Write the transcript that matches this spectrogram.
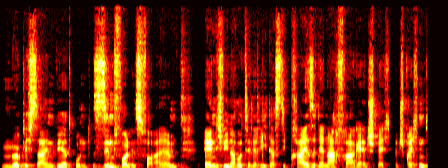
möglich sein wird und sinnvoll ist vor allem, ähnlich wie in der Hotellerie, dass die Preise der Nachfrage entspre entsprechend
